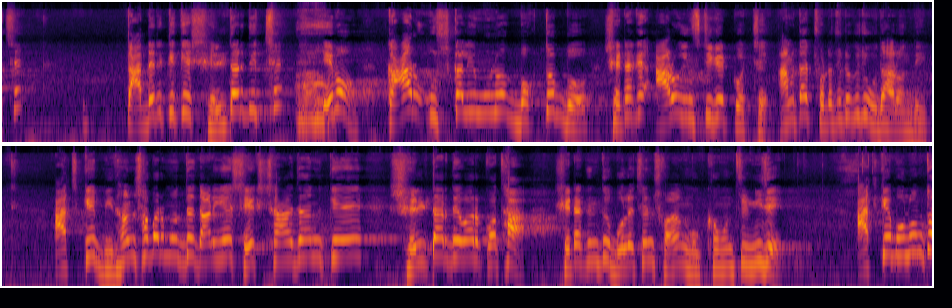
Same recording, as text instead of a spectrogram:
আছে? তাদেরকে কে শেল্টার দিচ্ছে এবং কার উস্কালিমূলক বক্তব্য সেটাকে আরও ইনস্টিগেট করছে? আমি তার ছোট ছোট কিছু উদাহরণ দিই। আজকে বিধানসভার মধ্যে দাঁড়িয়ে শেখ শাহজাহানকে শেল্টার দেওয়ার কথা সেটা কিন্তু বলেছেন স্বয়ং মুখ্যমন্ত্রী নিজে। আজকে বলুন তো,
